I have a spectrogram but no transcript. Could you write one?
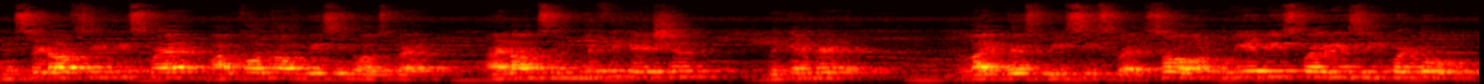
instead of CD square 1 fourth of BC whole square and on simplification we can get like this BC square so 2AB square is equal to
